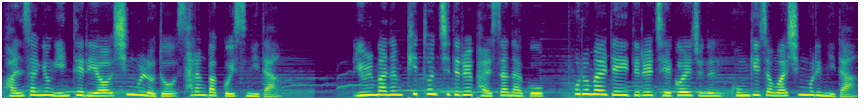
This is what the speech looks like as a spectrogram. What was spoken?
관상용 인테리어 식물로도 사랑받고 있습니다. 율 많은 피톤치드를 발산하고 포르말데이드를 제거해주는 공기정화 식물입니다.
